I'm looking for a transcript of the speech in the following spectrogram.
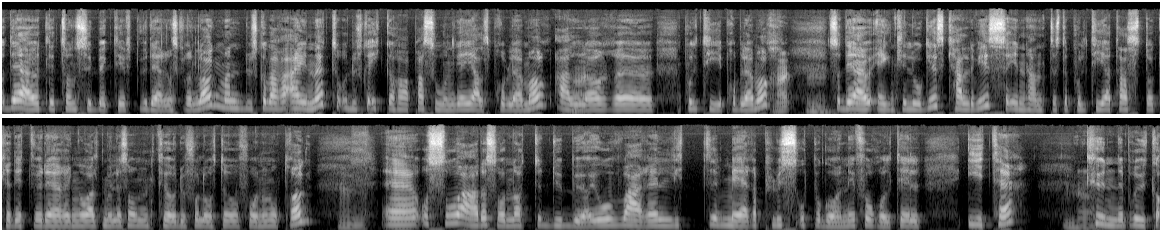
Og det er jo et litt sånn subjektivt vurderingsgrunnlag, men du skal være egnet, og du skal ikke ha personlige gjeldsproblemer eller uh, politiproblemer. Mm. Så det er jo egentlig logisk. Heldigvis så innhentes det politiattest og kredittvurdering og alt mulig sånn før du får lov til å få noen oppdrag. Eh, og så er det sånn at du bør jo være litt mer pluss oppegående i forhold til IT. Kunne bruke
